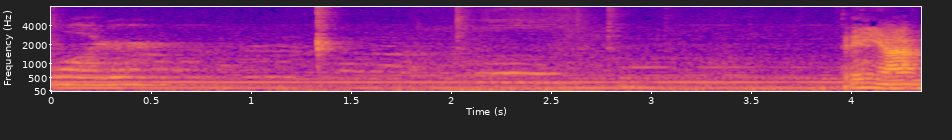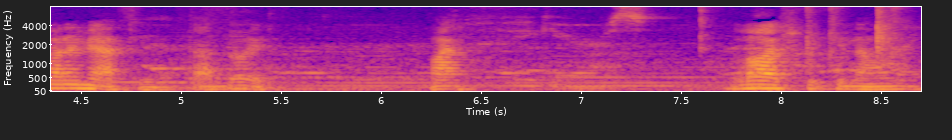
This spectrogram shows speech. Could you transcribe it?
Water. Tem água, né, minha filha? Tá doido? Vai. Lógico que não, né?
